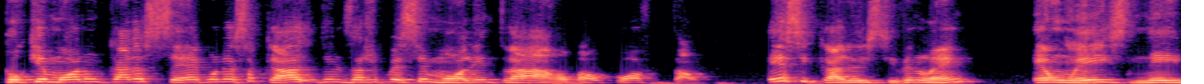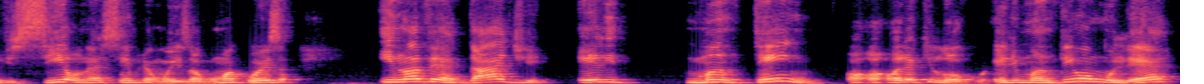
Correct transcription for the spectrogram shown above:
porque mora um cara cego nessa casa, então eles acham que vai ser mole entrar, roubar o cofre e tal. Esse cara é o Steven Lang, é um ex-Navy SEAL, né? Sempre é um ex alguma coisa, e na verdade ele mantém, olha que louco, ele mantém uma mulher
